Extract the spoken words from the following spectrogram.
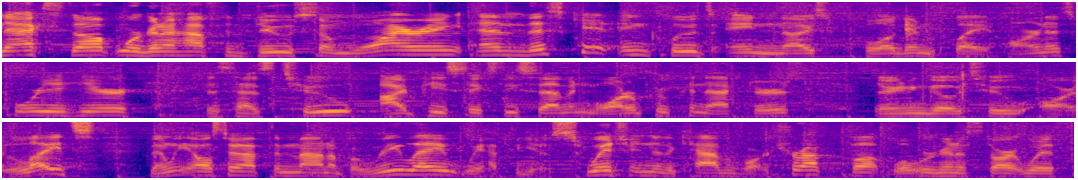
Next up, we're gonna have to do some wiring, and this kit includes a nice plug and play harness for you here. This has two IP67 waterproof connectors. They're gonna go to our lights. Then we also have to mount up a relay. We have to get a switch into the cab of our truck, but what we're gonna start with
